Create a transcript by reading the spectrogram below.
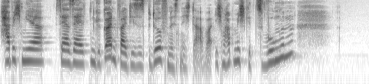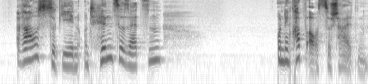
habe ich mir sehr selten gegönnt, weil dieses Bedürfnis nicht da war. Ich habe mich gezwungen, rauszugehen und hinzusetzen und den Kopf auszuschalten.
